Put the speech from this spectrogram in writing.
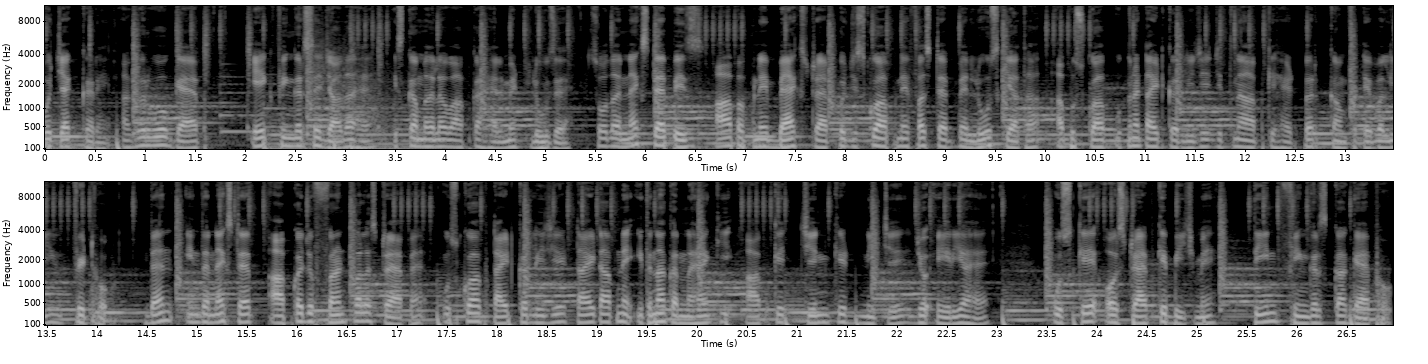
वो चेक करें। अगर वो गैप एक फिंगर से ज़्यादा है, इसका मतलब आपका हेलमेट लूज है। So the next step is आप अपने बैक स्ट्रैप को, जिसको आपने फ़र्स्ट स्टेप में लूज किया था, अब उसको आप उतना टाइट कर लीजिए जितना आपके हेड पर कंफर्टेबली फिट हो। Then in the next step आपका जो फ्रंट वाला स्ट्रैप है, उसको आप टाइट कर लीजिए। टाइट आपने इतना करना है कि आपके चिन के नीचे जो एरिया है, उसके और स्ट्रैप के बीच में तीन फिंगर्स का गैप हो।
